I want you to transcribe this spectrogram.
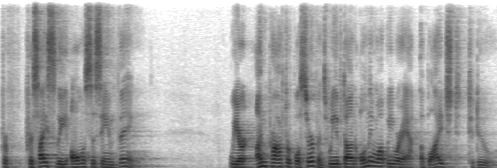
pre- precisely almost the same thing. We are unprofitable servants. We have done only what we were obliged to do.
